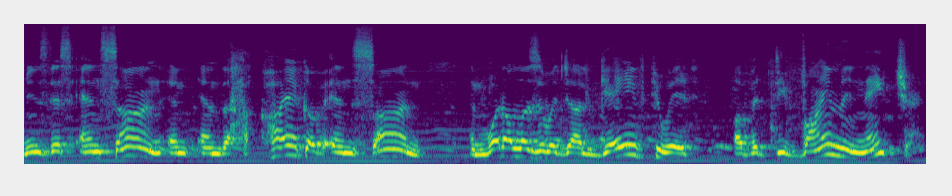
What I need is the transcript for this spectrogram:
means this insan and, and the haqqaiq of insan and what Allah gave to it of a Divinely nature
